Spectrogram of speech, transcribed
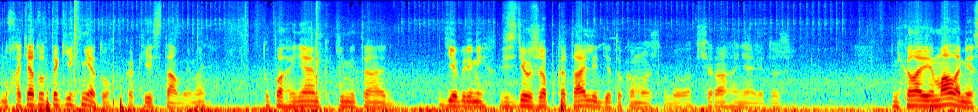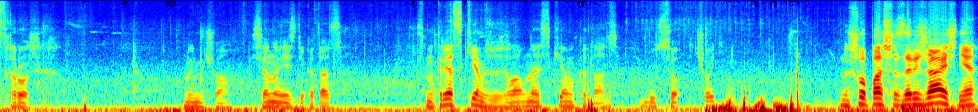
Ну, хотя тут таких нету, как есть там, понимаете? Тупо гоняем какими-то дебрями. Везде уже обкатали, где только можно было. Вчера гоняли тоже. В Николаеве мало мест хороших. Ну ничего, все равно есть где кататься. Смотря с кем же, главное с кем кататься. Будет все четенько. Ну что, Паша, заряжаешь, не?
